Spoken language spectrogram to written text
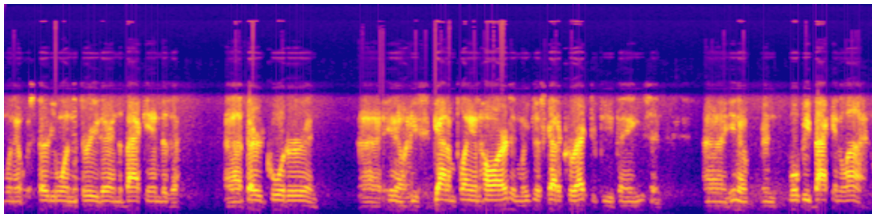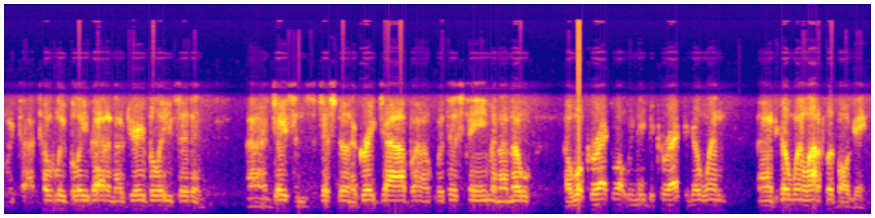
when it was 31 to three there in the back end of the uh, third quarter, and uh, you know he's got them playing hard, and we've just got to correct a few things, and uh, you know, and we'll be back in line. We t- I totally believe that. I know Jerry believes it, and uh, Jason's just doing a great job uh, with this team, and I know uh, we'll correct what we need to correct to go win uh, to go win a lot of football games.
